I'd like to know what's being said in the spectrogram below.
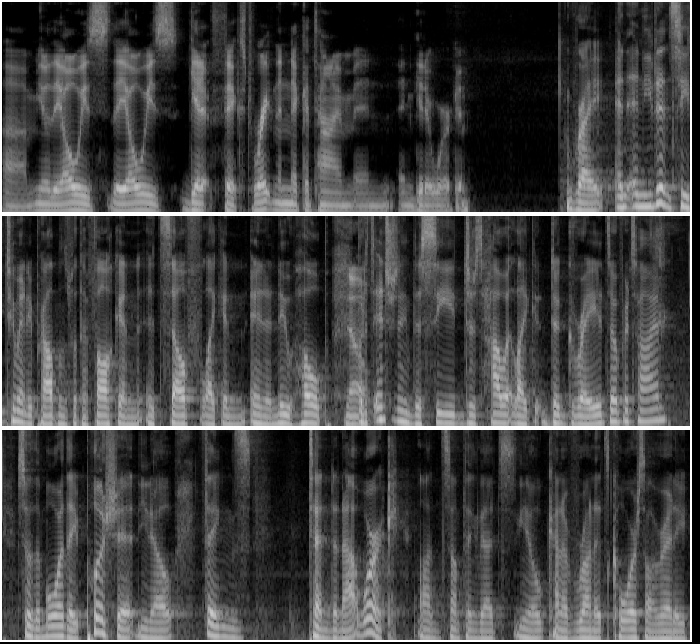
um, you know, they always they always get it fixed right in the nick of time and and get it working. Right. And and you didn't see too many problems with the Falcon itself like in, in A New Hope. No. But it's interesting to see just how it like degrades over time. So the more they push it, you know, things tend to not work on something that's you know kind of run its course already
